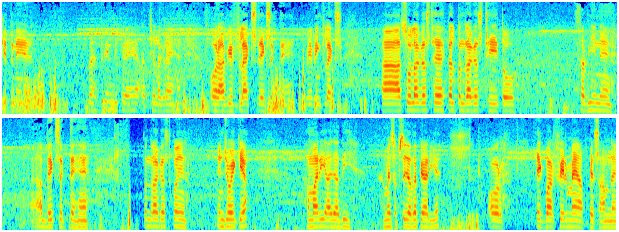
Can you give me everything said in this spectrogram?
कितने हैं बेहतरीन दिख रहे हैं, अच्छे लग रहे हैं। और आप ये फ्लैग्स देख सकते हैं वेविंग फ्लैग्स सोलह अगस्त है, कल पंद्रह अगस्त थी तो सभी ने, आप देख सकते हैं, पंद्रह अगस्त को इन्जॉय किया। हमारी आज़ादी हमें सबसे ज़्यादा प्यारी है। और एक बार फिर मैं आपके सामने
